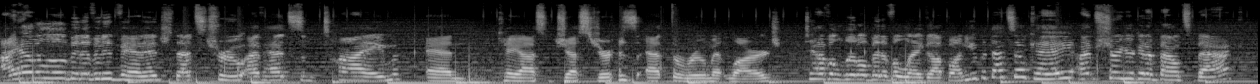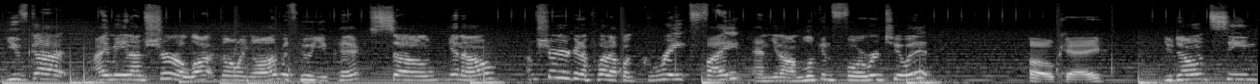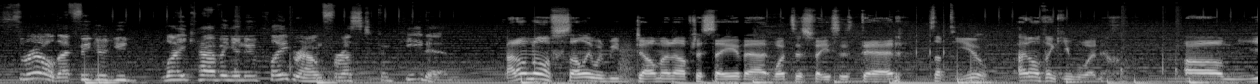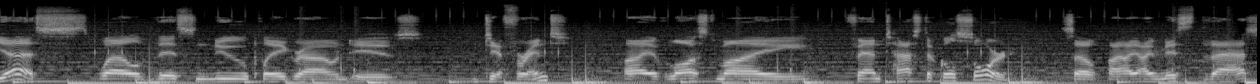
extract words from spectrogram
I have a little bit of an advantage. That's true. I've had some time and chaos gestures at the room at large to have a little bit of a leg up on you, but that's okay. I'm sure you're going to bounce back. You've got I mean, I'm sure a lot going on with who you picked, so, you know, I'm sure you're gonna put up a great fight, and, you know, I'm looking forward to it. Okay. You don't seem thrilled. I figured you'd like having a new playground for us to compete in. I don't know if Sully would be dumb enough to say that what's his face is dead. It's up to you. I don't think he would. Um, yes. Well, this new playground is different. I've lost my fantastical sword. So I, I missed that.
